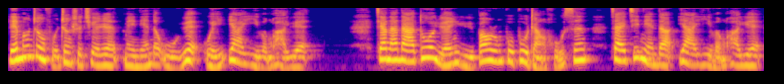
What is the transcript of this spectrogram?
联邦政府正式确认每年的五月为亚裔文化月。加拿大多元与包容部部长胡森在今年的亚裔文化月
